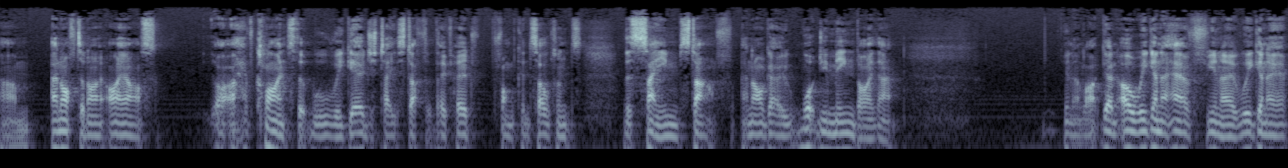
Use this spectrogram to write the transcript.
um, and often I, I ask. I have clients that will regurgitate stuff that they've heard from consultants, the same stuff, and I'll go, "What do you mean by that?" you know, like going, oh, we're going to have, you know, we're going to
